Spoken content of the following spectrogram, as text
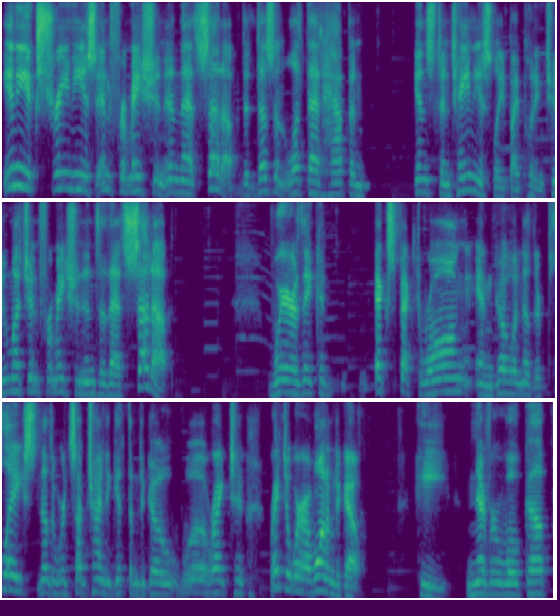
any extraneous information in that setup that doesn't let that happen instantaneously by putting too much information into that setup where they could expect wrong and go another place. In other words, I'm trying to get them to go right to right to where I want them to go. He never woke up.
